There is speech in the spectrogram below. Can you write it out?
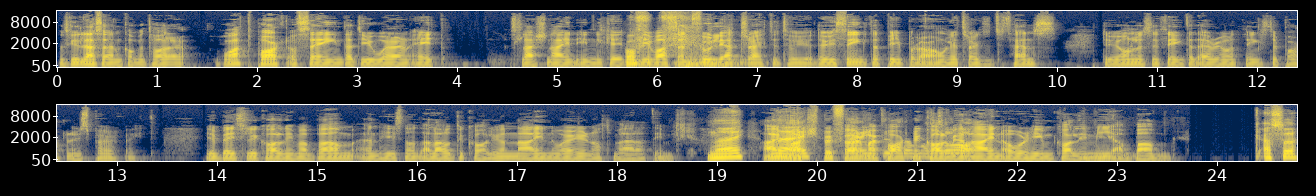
Nu ska vi läsa en kommentar här. What part of saying that you were an 8 slash 9 indicate that he wasn't fully attracted to you? Do you think that people are only attracted to tens? Do you honestly think that everyone thinks their partner is perfect? You basically call him a bum and he's not allowed to call you a 9 where you're not mad at him. Nej, I nej. much prefer my partner calling me a 9 over him calling me a bum. Alltså,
